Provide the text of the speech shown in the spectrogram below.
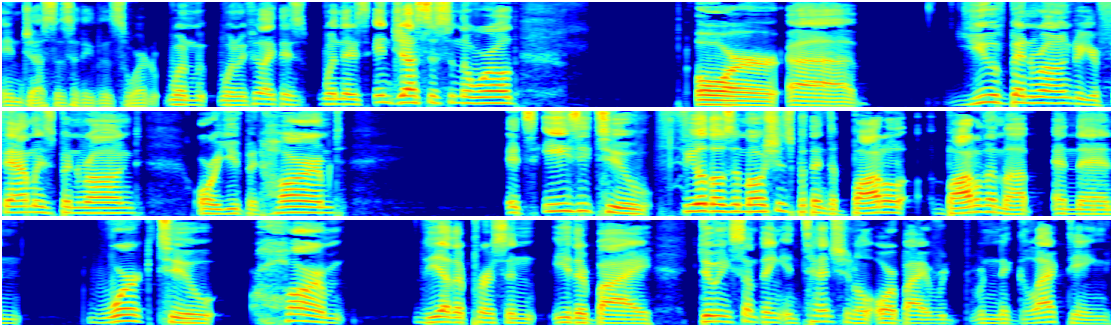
injustice, I think that's the word. When when we feel like there's when there's injustice in the world, or uh, you've been wronged, or your family's been wronged, or you've been harmed, it's easy to feel those emotions, but then to bottle bottle them up and then work to harm the other person either by doing something intentional or by re- neglecting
